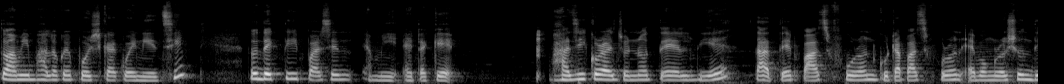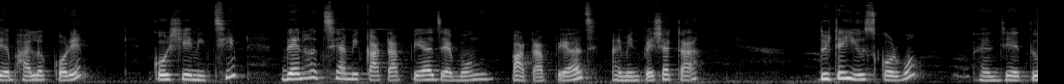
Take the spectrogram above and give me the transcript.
তো আমি ভালো করে পরিষ্কার করে নিয়েছি। তো দেখতেই পারছেন, আমি এটাকে ভাজি করার জন্য তেল দিয়ে তাতে পাঁচ ফোড়ন, গোটা পাঁচ ফোড়ন এবং রসুন দিয়ে ভালো করে কষিয়ে নিচ্ছি। দেন হচ্ছে আমি কাটা পেঁয়াজ এবং বাটা পেঁয়াজ, আই মিন পেশাটা দুইটাই ইউজ করব। হ্যাঁ, যেহেতু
